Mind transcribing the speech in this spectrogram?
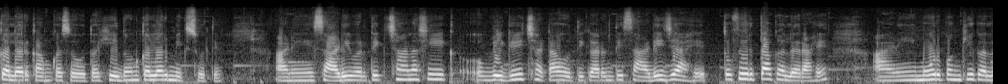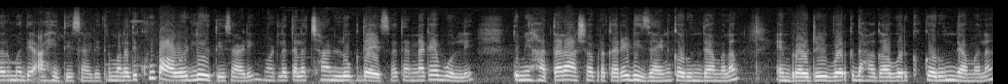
कलर काम कसं होतं? हे दोन कलर मिक्स होते. आणि साडीवरती एक छान अशी एक वेगळी छटा होती कारण ती साडी जी आहे तो फिरता कलर आहे आणि मोरपंखी कलरमध्ये आहे ती साडी. तर मला ती खूप आवडली होती साडी. म्हटलं त्याला छान लुक द्यायचा त्यांना काय बोलले तुम्ही हाताला अशा प्रकारे डिझाईन करून द्या मला. एम्ब्रॉयडरी वर्क धागा वर्क करून द्या मला.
